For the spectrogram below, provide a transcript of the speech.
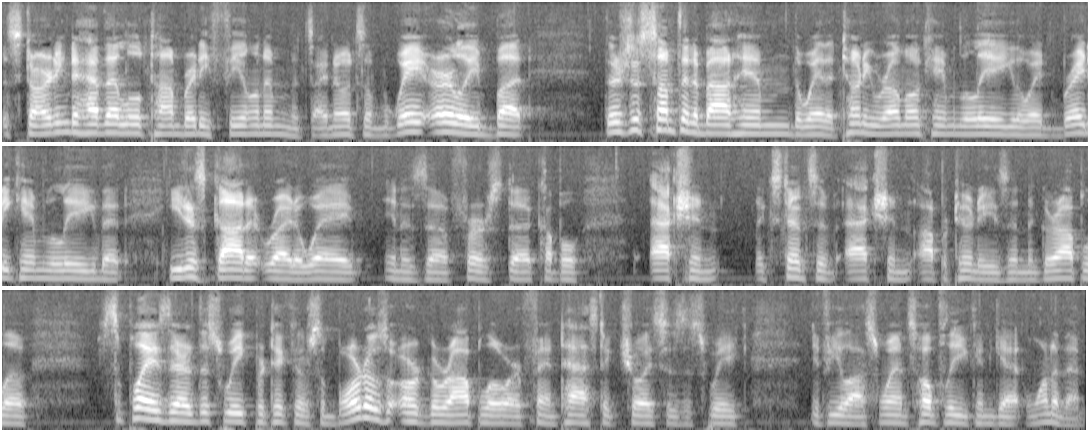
is starting to have that little Tom Brady feel in him. It's, I know it's a way early, but there's just something about him, the way that Tony Romo came to the league, the way Brady came to the league, that he just got it right away in his uh, first uh, couple action, extensive action opportunities. And the Garoppolo – some plays there this week, particular. So Bortles or Garoppolo are fantastic choices this week. If you lost Wentz, hopefully you can get one of them.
